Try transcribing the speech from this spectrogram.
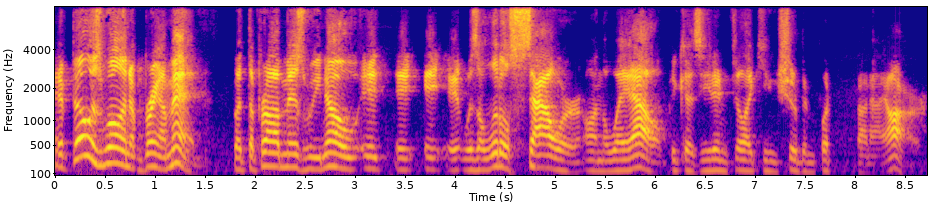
If Bill is willing to bring him in, but the problem is we know it, it, it, it was a little sour on the way out because he didn't feel like he should have been put on IR.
